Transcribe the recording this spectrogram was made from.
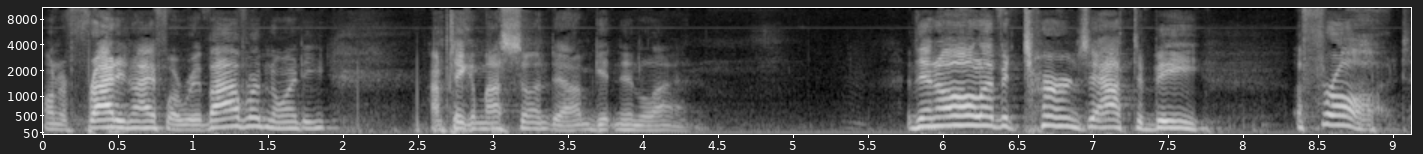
on a Friday night for a revival anointing. I'm taking my son down, I'm getting in line. And then all of it turns out to be a fraud.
